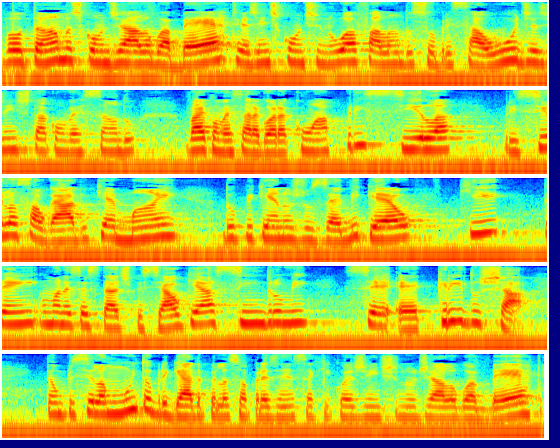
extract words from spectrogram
Voltamos com o diálogo aberto e a gente continua falando sobre saúde. A gente está conversando, vai conversar agora com a Priscila, Priscila Salgado, que é mãe do pequeno José Miguel, que tem uma necessidade especial, que é a síndrome é, CRI do chá. Então, Priscila, muito obrigada pela sua presença aqui com a gente no Diálogo Aberto.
